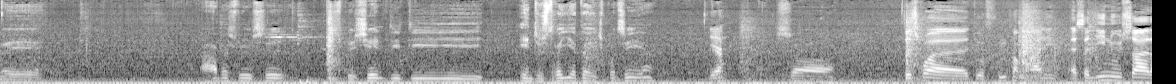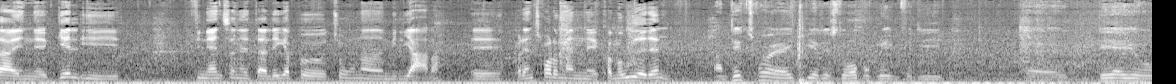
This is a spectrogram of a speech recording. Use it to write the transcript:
med arbejdsløshed, specielt i de industrier, der eksporterer. Ja. Så Det tror jeg, du har fuldkommen ret i. Altså lige nu så er der en øh, gæld i finanserne, der ligger på 200 milliarder. Øh, hvordan tror du, man øh, kommer ud af den? jamen, det tror jeg ikke bliver det store problem, fordi øh, det er jo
